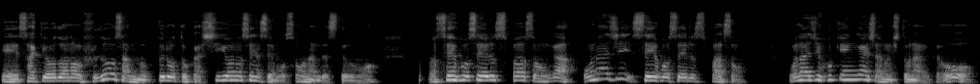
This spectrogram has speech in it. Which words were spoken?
えー先ほどの不動産のプロとか士業の先生もそうなんですけども、生保セールスパーソンが同じ生保セールスパーソン、同じ保険会社の人なんかを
